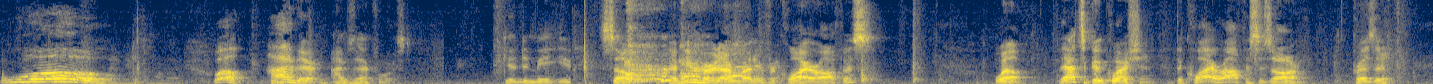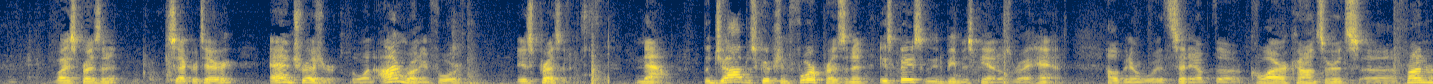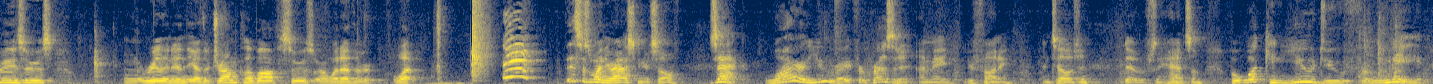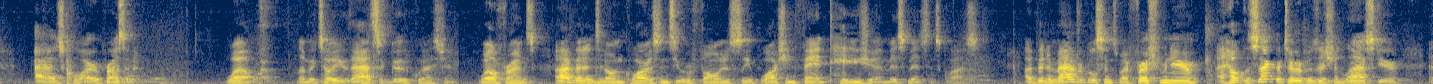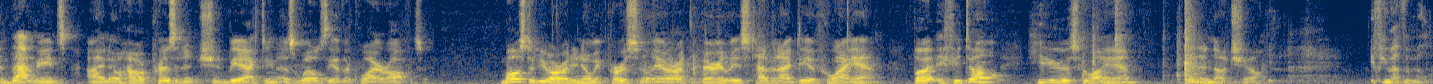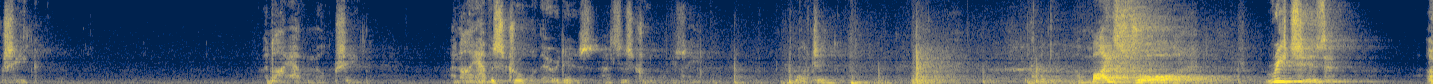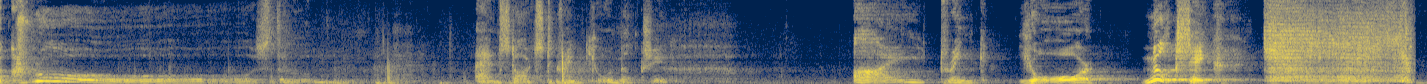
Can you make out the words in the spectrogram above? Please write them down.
Whoa! Well, hi there. I'm Zach Forrest. Good to meet you. So, have you heard I'm running for choir office? Well, that's a good question. The choir offices are president, vice president, secretary, and treasurer. The one I'm running for is president. Now, the job description for president is basically to be Miss Piano's right hand, helping her with setting up the choir concerts, uh, fundraisers, reeling in the other drum club officers, or whatever. What? This is when you're asking yourself, Zach, why are you right for president? I mean, you're funny, intelligent, devilishly handsome, but what can you do for me as choir president? Well, let me tell you, that's a good question. Well, friends, I've been into knowing choir since you were falling asleep watching Fantasia in Miss Vincent's class. I've been in Madrigal since my freshman year, I held the secretary position last year, and that means I know how a president should be acting as well as the other choir officer. Most of you already know me personally, or at the very least have an idea of who I am. But if you don't, here's who I am in a nutshell. If you have a milkshake, and I have a milkshake, and I have a straw, there it is. That's a straw, you see. Watching. My straw reaches across the room and starts to drink your milkshake. I drink your milkshake.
